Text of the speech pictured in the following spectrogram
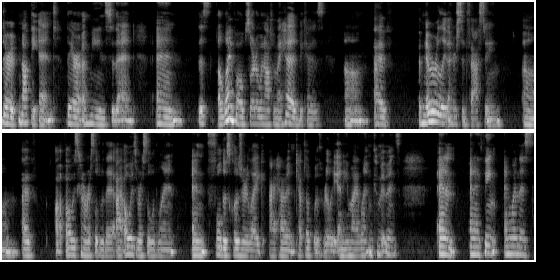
they're not the end. They're a means to the end. And this a light bulb sort of went off in my head because um, i've i've never really understood fasting. Um, i've always kind of wrestled with it. I always wrestle with lent. And full disclosure like i haven't kept up with really any of my lenten commitments. And and I think and when this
